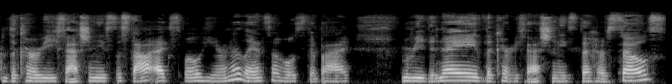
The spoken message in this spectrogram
the Curvy Fashionista Style Expo here in Atlanta, hosted by Marie Denee, the Curvy Fashionista herself.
